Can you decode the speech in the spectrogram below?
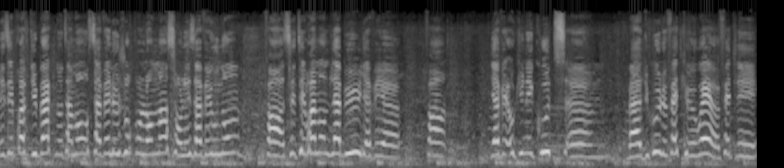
les épreuves du bac notamment, on savait le jour pour le lendemain si on les avait ou non. Enfin c'était vraiment de l'abus. Il y avait Enfin, il n'y avait aucune écoute. Euh, bah, du coup, le fait que ouais, en fait, les,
